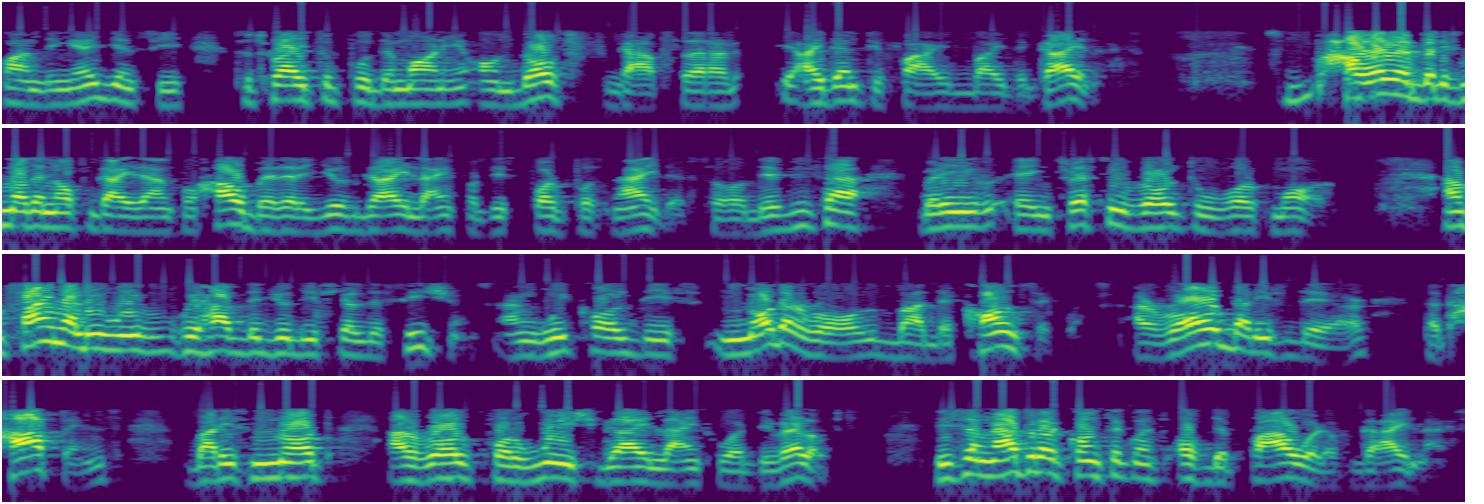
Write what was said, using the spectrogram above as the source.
funding agency to try to put the money on those gaps that are identified by the guidelines. However, there is not enough guidance on how better use guidelines for this purpose neither. So this is a very interesting role to work more. And finally, we, we have the judicial decisions, and we call this not a role, but the consequence, a role that is there that happens, but it's not a role for which guidelines were developed. This is a natural consequence of the power of guidelines.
